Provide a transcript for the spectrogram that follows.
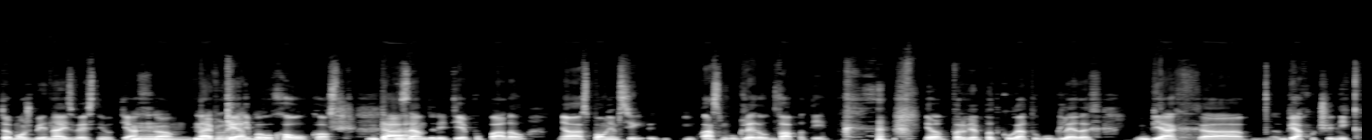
той може би е най-известният от тях. Mm, Cannibal Holocaust. Да. Не знам дали ти е попадал. А, спомням си, аз съм го гледал два пъти. Първия път, когато го гледах, бях, а, бях ученик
